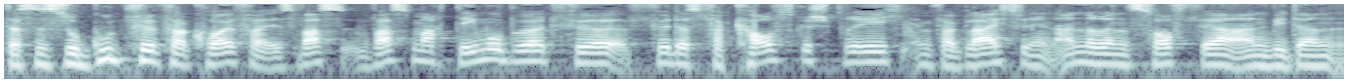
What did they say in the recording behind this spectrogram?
dass es so gut für Verkäufer ist. Was, was macht Demobird für, für das Verkaufsgespräch im Vergleich zu den anderen Softwareanbietern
